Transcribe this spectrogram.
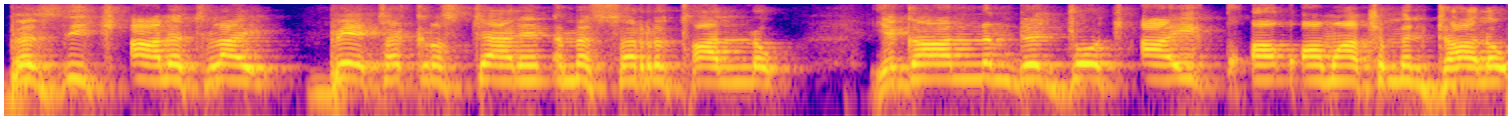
በዚህች ዓለት ላይ ቤተ ክርስቲያኔን እመሰርታለሁ፣ የገሃነም ደጆች አይቋቋማትም እንዳለው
